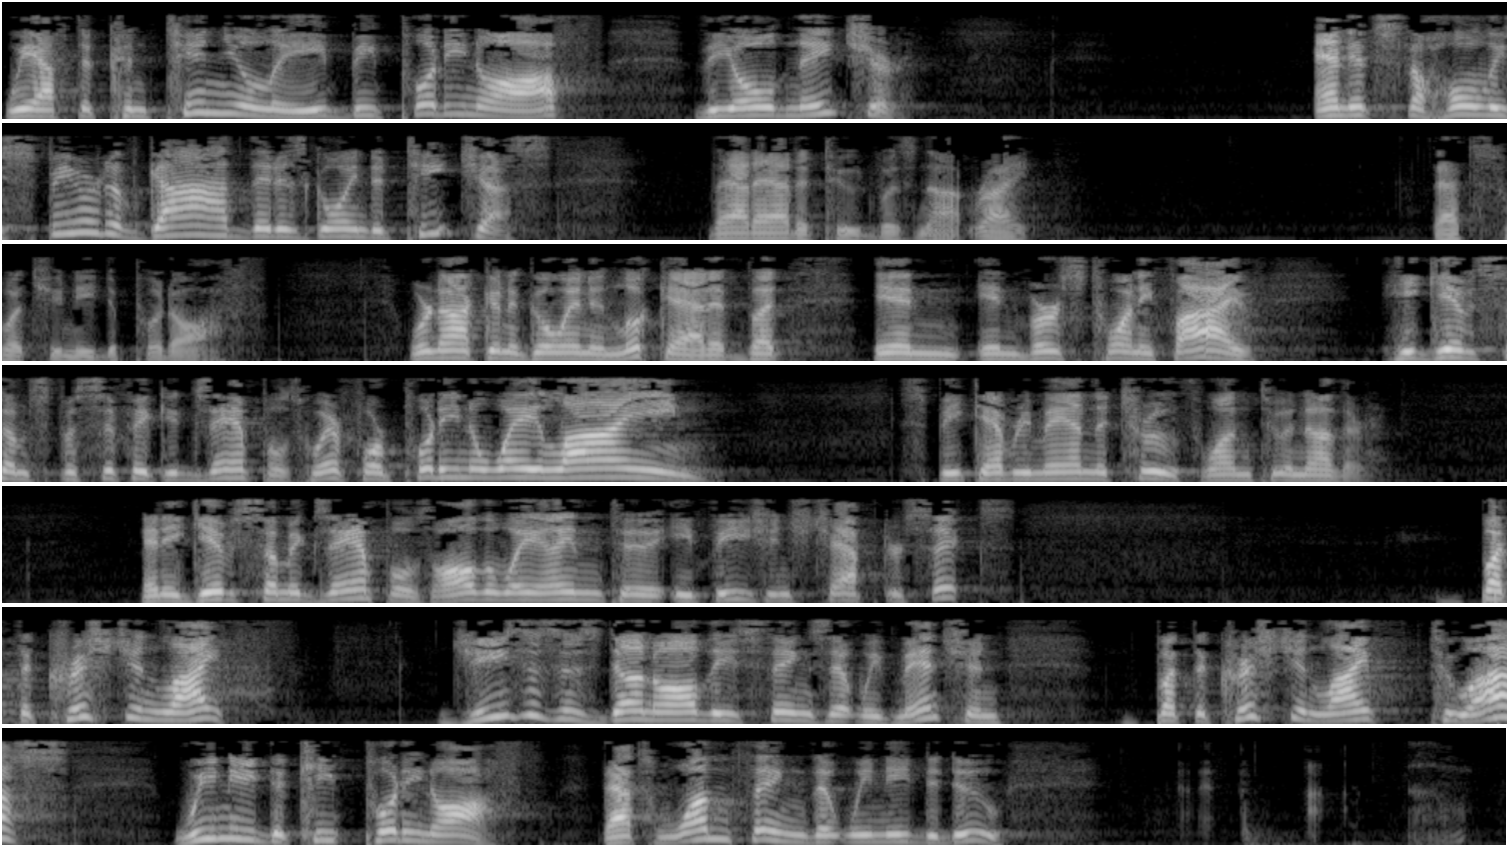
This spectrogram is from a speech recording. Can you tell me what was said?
We have to continually be putting off the old nature. And it's the Holy Spirit of God that is going to teach us that attitude was not right. That's what you need to put off. We're not going to go in and look at it, but in, in verse 25, he gives some specific examples. Wherefore, putting away lying, speak every man the truth one to another. And he gives some examples all the way into Ephesians chapter 6. But the Christian life Jesus has done all these things that we've mentioned, but the Christian life to us, we need to keep putting off. That's one thing that we need to do.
